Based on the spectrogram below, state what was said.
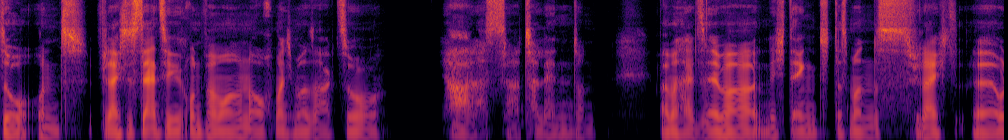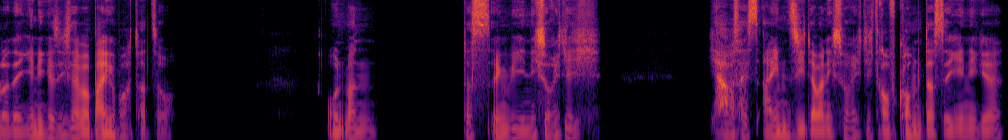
So, und vielleicht ist der einzige Grund, warum man auch manchmal sagt, so, ja, das ist ja Talent und weil man halt selber nicht denkt, dass man das vielleicht äh, oder derjenige sich selber beigebracht hat, so. Und man das irgendwie nicht so richtig, ja, was heißt einsieht, aber nicht so richtig drauf kommt, dass derjenige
